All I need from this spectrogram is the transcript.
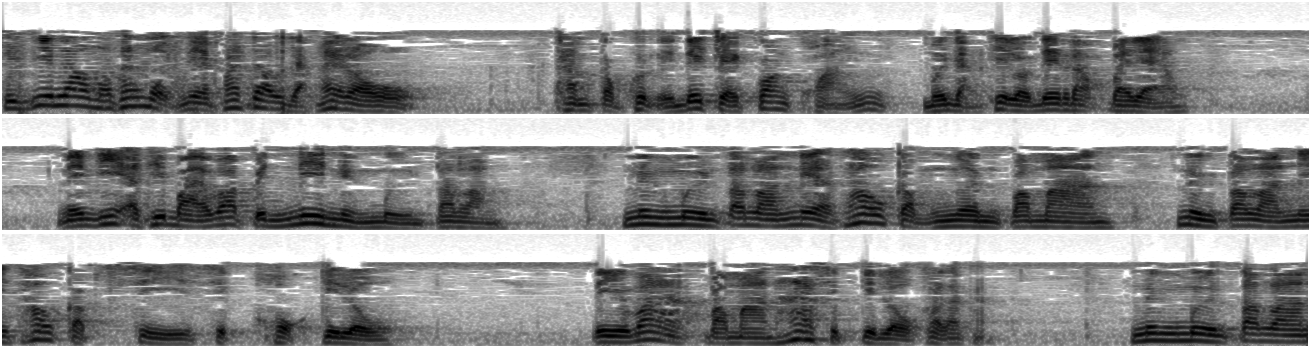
สิ่งที่เล่ามาทั้งหมดเนี่ยพระเจ้าอยากให้เรา ทำกับคนอื่นด้วยใจกว้างขวางเหมือนอย่างที่เราได้รับไปแล้ว ในนี้อธิบายว่าเป็นหนี้หนึ่งหมื่นตารางหนึ่งหมื่นตารางเนี่ยเท่ากับเงินประมาณหนึ่งตารางนี้เท่ากับสี่สิบหกกิโลตีว่าประมาณห้าสิบกิโลก็แล้วกันหนึ่งหมื่นตาราง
